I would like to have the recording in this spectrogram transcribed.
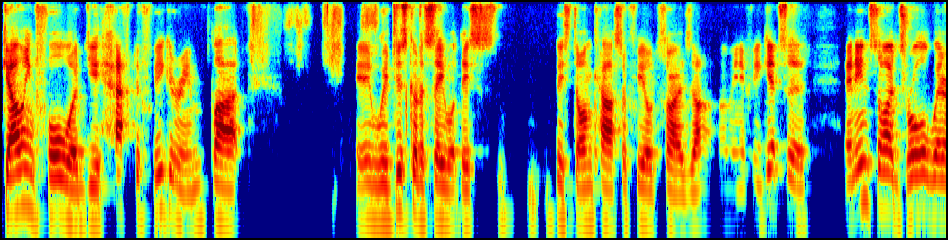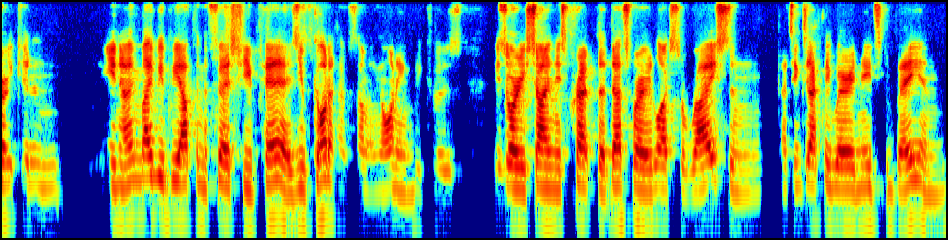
Going forward, you have to figure him, but we've just got to see what this this Doncaster field throws up. I mean, if he gets a an inside draw where he can you know, maybe be up in the first few pairs, you've got to have something on him because he's already shown this prep that that's where he likes to race and that's exactly where he needs to be. And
